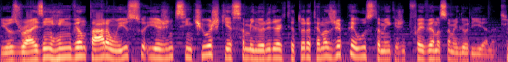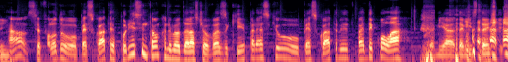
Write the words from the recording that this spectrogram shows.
E os Ryzen reinventaram isso e a gente sentiu acho que essa melhoria de arquitetura até nas GPUs também, que a gente foi vendo essa melhoria, né? Sim. Ah, você falou do PS4, é por isso então que no meu The Last of Us aqui parece que o PS4 ele vai decolar da minha, da minha estante.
